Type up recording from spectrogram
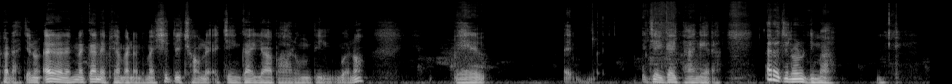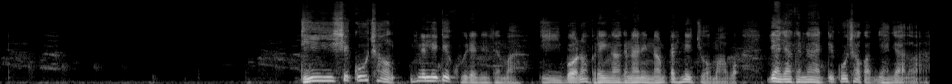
ထွက်တာကျွန်တော်အဲ့ဒါလည်းနှစ်ကတ်နဲ့ဖြတ်မှန်းတယ်ဒီမှာ816နဲ့အချိန်ကြိုက်ရပါတော့မသိဘူးပေါ့နော်ဘယ်အချိန်ကြိုက်ဖမ်းခဲ့တာအဲ့တော့ကျွန်တော်တို့ဒီမှာဒီ896နှစ်လေးတစ်ခွေတဲ့နေတယ်မှာဒီပေါ့နော်ဗရိန်ငါကနန်းနေနောက်တစ်နှစ်ကျော်မှာပေါ့ပြန်ကြကနန်း196ကပြန်ကြသွားတာ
